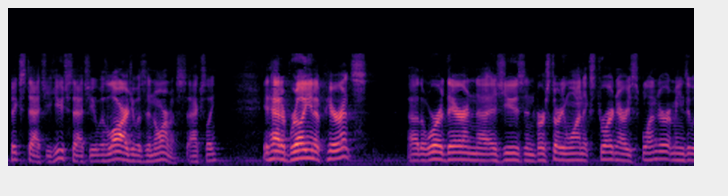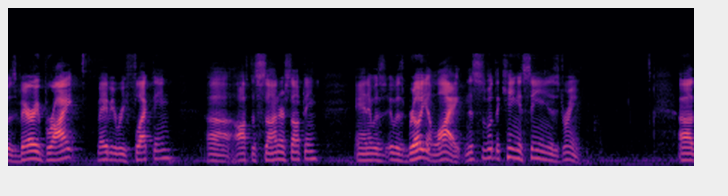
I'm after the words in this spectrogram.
Big statue, huge statue. It was large, it was enormous, actually. It had a brilliant appearance. Uh, the word there in, uh, is used in verse 31, extraordinary splendor. It means it was very bright, maybe reflecting uh, off the sun or something. And it was, it was brilliant light. And this is what the king is seeing in his dream. Uh,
